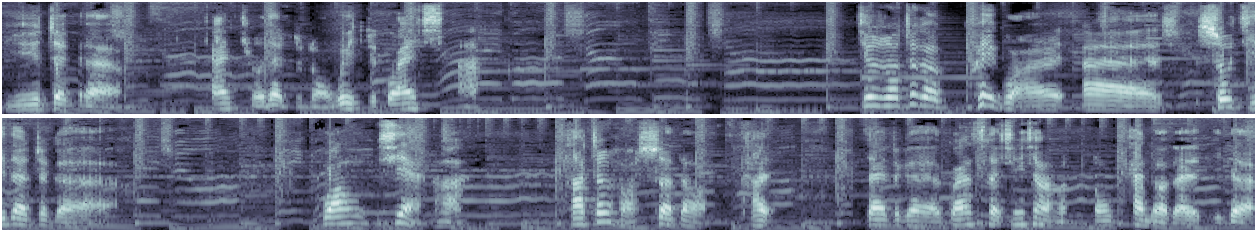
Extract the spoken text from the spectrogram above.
与这个天球的这种位置关系啊。就是说，这个窥管呃收集的这个光线啊，它正好射到它在这个观测星象中看到的一个。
